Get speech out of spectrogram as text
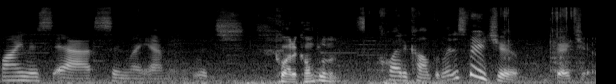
finest ass in Miami, which Quite a compliment. is quite a compliment. It's very true. It's very true.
